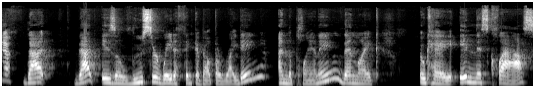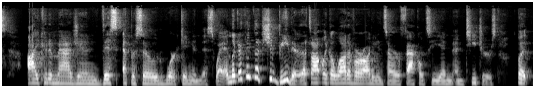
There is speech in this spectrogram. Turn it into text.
Yeah. that that is a looser way to think about the writing and the planning than like okay in this class i could imagine this episode working in this way and like i think that should be there that's not like a lot of our audience are faculty and, and teachers but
